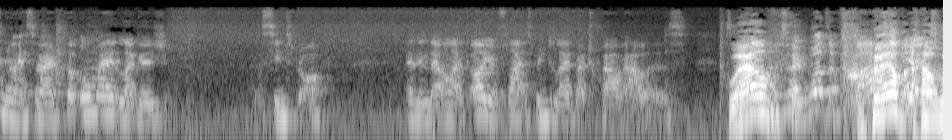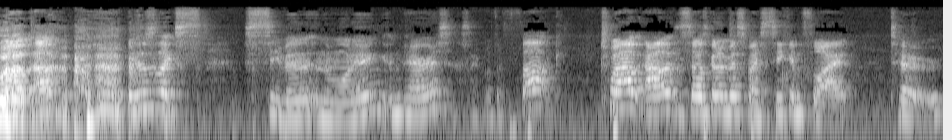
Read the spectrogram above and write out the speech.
Anyway, so I put all my luggage, sent it off, and then they were like, "Oh, your flight's been delayed by 12 hours." Twelve. I was like, "What the fuck?" Twelve yeah, hours. 12 hours. it was like seven in the morning in Paris. I was like, "What the fuck?" 12 hours. So I was gonna miss my second flight too.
